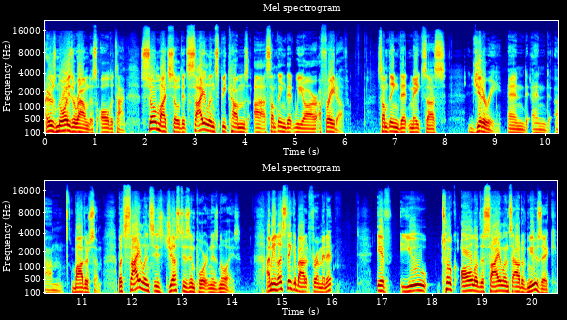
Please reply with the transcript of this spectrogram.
There's noise around us all the time. So much so that silence becomes uh, something that we are afraid of, something that makes us jittery and and um, bothersome. But silence is just as important as noise. I mean, let's think about it for a minute. If you took all of the silence out of music,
